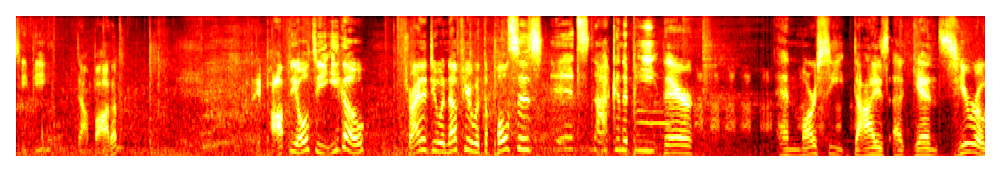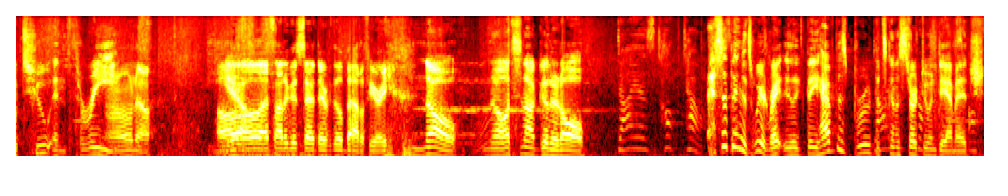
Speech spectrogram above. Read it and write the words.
TP down bottom. They pop the ulti. Ego trying to do enough here with the pulses. It's not going to be there. And Marcy dies again. Zero, two, and 3. Oh no. Yeah. Oh, that's not a good start there for the Battle Fury. No. No, it's not good at all. Dire's top tower. That's the thing that's weird, right? Like they have this brood that's going to start doing damage.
